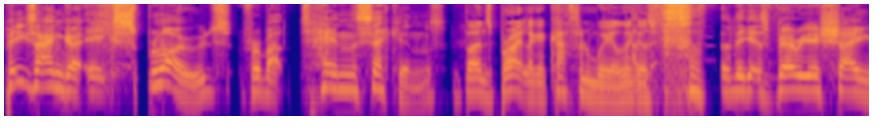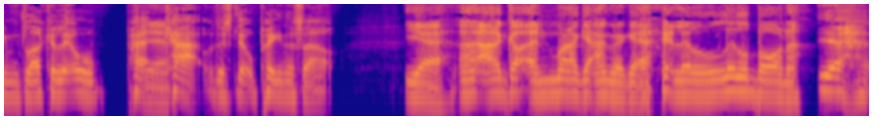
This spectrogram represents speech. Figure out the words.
Pete's anger explodes for about ten seconds, Burns bright like a Catherine wheel and then goes, and he gets very ashamed, like a little pet Yeah. cat with his little penis out. Yeah. And I got, and when I get angry, I get a little little boner. Yeah,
